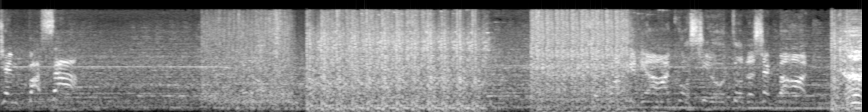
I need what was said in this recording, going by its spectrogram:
J'aime pas ça. Je crois qu'il y a un raccourci autour de cette baraque. Hein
